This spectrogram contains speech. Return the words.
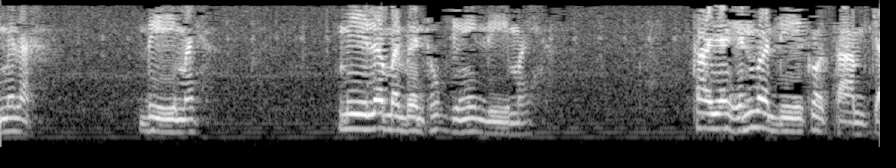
ไหมล่ะ ดีไหม มีแล้วมันเป็นทุกข์อย่างนี้ดีไหม ถ้ายังเห็นว่าดีก็ตามใจ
